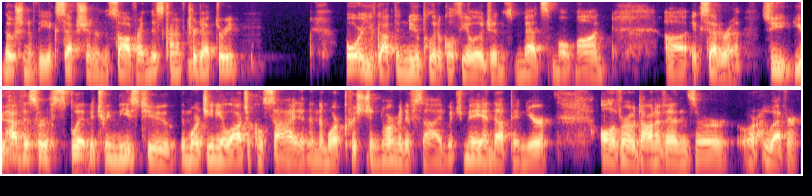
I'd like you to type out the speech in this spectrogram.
notion of the exception and the sovereign, this kind of mm-hmm. trajectory. Or you've got the new political theologians, Metz, Moltmann, uh, etc. So you, you have this sort of split between these two, the more genealogical side and then the more Christian normative side, which may end up in your Oliver O'Donovans or or whoever.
